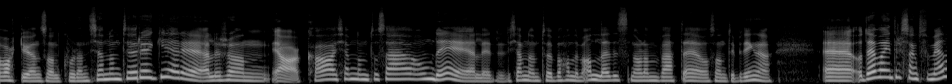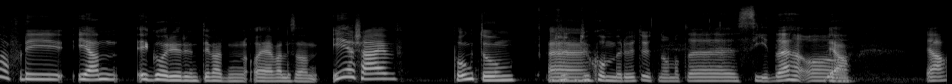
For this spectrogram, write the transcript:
ble det jo en sånn Hvordan kommer de til å reagere? Eller sånn Ja, hva kommer de til å si om det? Eller kommer de til å behandle meg annerledes når de vet det? Og sånne type ting. da. Eh, og det var interessant for meg, da, fordi igjen, jeg går jo rundt i verden og er veldig sånn Jeg er skeiv. Punktum. Du, Eh, du kommer ut uten å måtte si det, og Ja. ja,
